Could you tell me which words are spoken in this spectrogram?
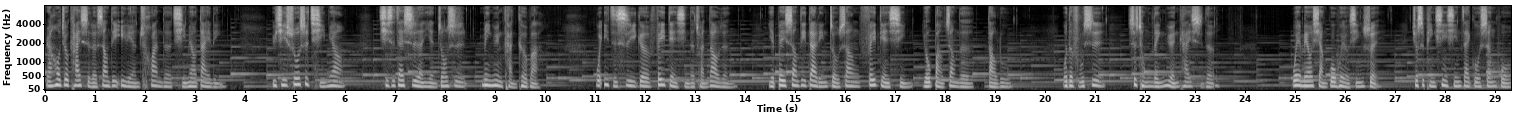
然后就开始了上帝一连串的奇妙带领。与其说是奇妙，其实在世人眼中是。命运坎坷吧，我一直是一个非典型的传道人，也被上帝带领走上非典型有保障的道路。我的服饰是从零元开始的，我也没有想过会有薪水，就是凭信心在过生活。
